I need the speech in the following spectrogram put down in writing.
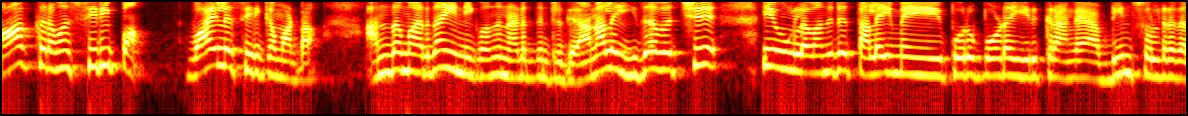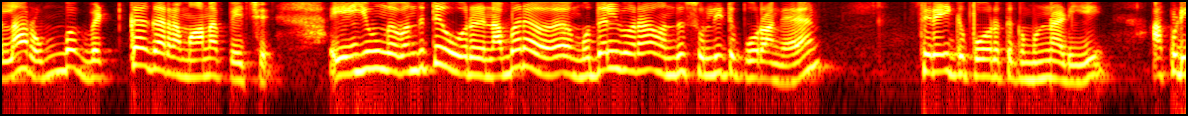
பார்க்குறவன் சிரிப்பான். வாயில் சிரிக்க மாட்டான். அந்த மாதிரி தான் இன்னைக்கு வந்து நடந்துட்டுருக்கு அதனால் இதை வச்சு இவங்களை வந்துட்டு தலைமை பொறுப்போடு இருக்கிறாங்க அப்படின்னு சொல்கிறதெல்லாம் ரொம்ப வெட்ககரமான பேச்சு. இவங்க வந்துட்டு ஒரு நபரை முதல்வராக வந்து சொல்லிட்டு போகிறாங்க சிறைக்கு போகிறதுக்கு முன்னாடி. அப்படி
